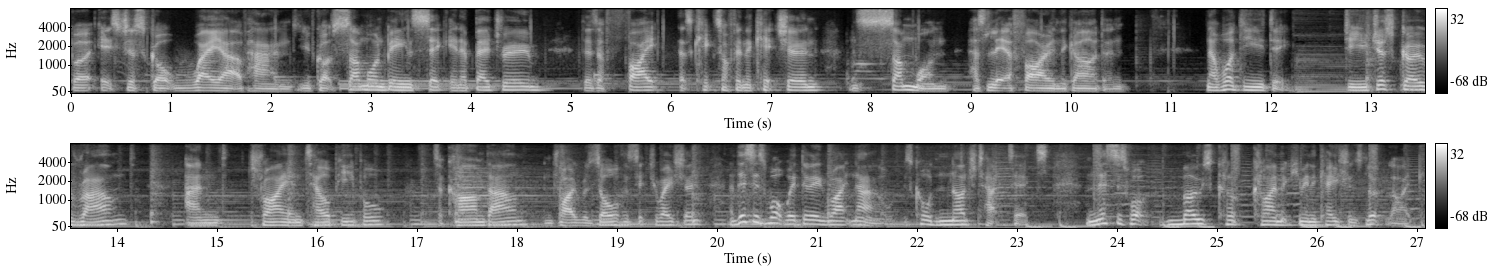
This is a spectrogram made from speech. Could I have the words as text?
but it's just got way out of hand. You've got someone being sick in a bedroom, there's a fight that's kicked off in the kitchen, and someone has lit a fire in the garden. Now, what do you do? Do you just go round and try and tell people to calm down and try to resolve the situation. And this is what we're doing right now. It's called nudge tactics. And this is what most cl- climate communications look like.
